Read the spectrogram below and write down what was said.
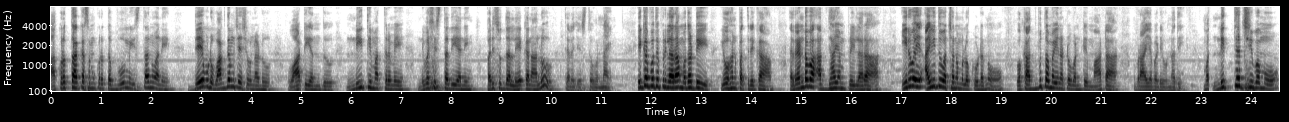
ఆ కృత ఆకాశం కృత భూమి ఇస్తాను అని దేవుడు వాగ్దానం చేసి ఉన్నాడు. వాటి యందు నీతి మాత్రమే నివసిస్తుంది అని పరిశుద్ధ లేఖనాలు తెలియజేస్తూ ఉన్నాయి. ఇకపోతే ప్రియులారా మొదటి యోహన్ పత్రిక రెండవ అధ్యాయం ప్రియులారా ఇరవై ఐదు వచనంలో కూడాను ఒక అద్భుతమైనటువంటి మాట వ్రాయబడి ఉన్నది. నిత్య జీవము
